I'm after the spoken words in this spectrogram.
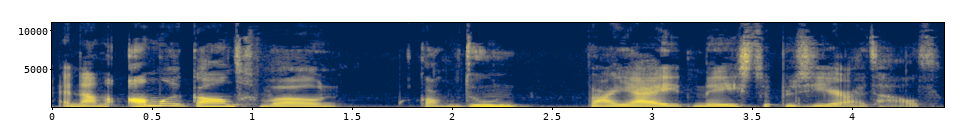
en aan de andere kant gewoon kan doen waar jij het meeste plezier uit haalt.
